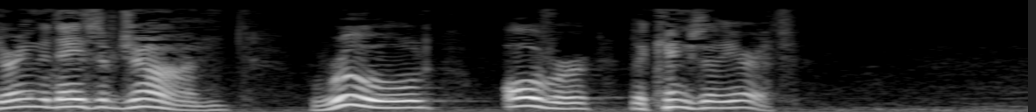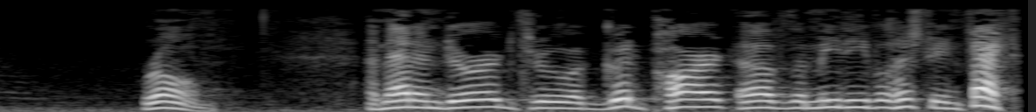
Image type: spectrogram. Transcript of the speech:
during the days of John, ruled over the kings of the earth? Rome. And that endured through a good part of the medieval history. In fact,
